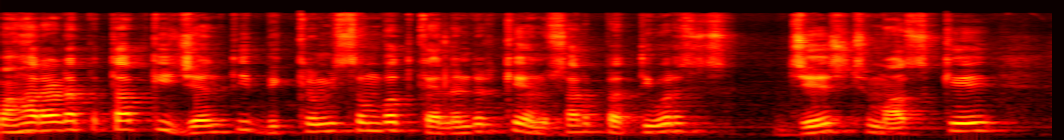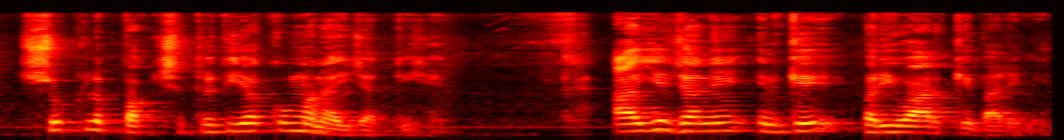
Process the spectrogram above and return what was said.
महाराणा प्रताप की जयंती विक्रमी संवत कैलेंडर के अनुसार प्रतिवर्ष ज्येष्ठ मास के शुक्ल पक्ष तृतीया को मनाई जाती है। आइए जानें इनके परिवार के बारे में।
